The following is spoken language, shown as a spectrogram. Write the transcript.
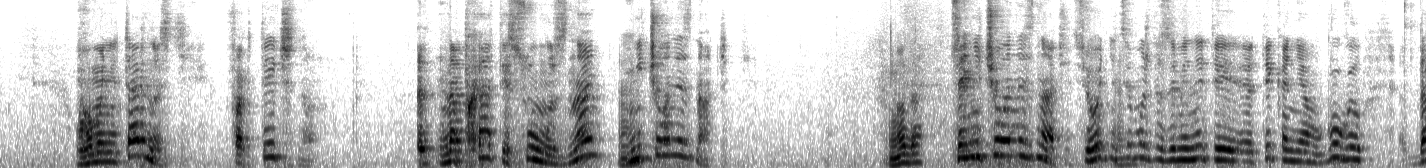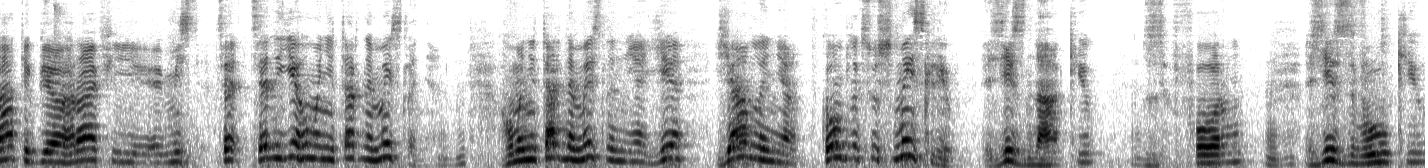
В гуманітарності фактично е, напхати суму знань нічого не значить. Ну да. Це нічого не значить. Сьогодні це можна замінити е, тиканням в Google, дати біографії місць. Це, Це не є гуманітарне мислення. Гуманітарне мислення є явлення комплексу смислів зі знаків, з форм, зі звуків,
